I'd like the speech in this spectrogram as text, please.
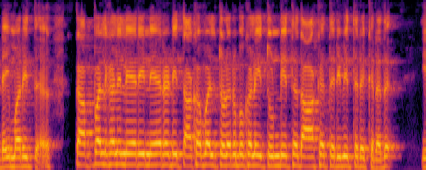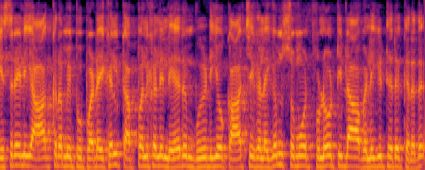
இடைமறித்து கப்பல்களில் ஏறி நேரடி தகவல் தொடர்புகளை துண்டித்ததாக தெரிவித்திருக்கிறது. இஸ்ரேலிய ஆக்கிரமிப்பு படைகள் கப்பல்களில் ஏறும் வீடியோ காட்சிகளையும் சுமூட் புலோட்டிலா வெளியிட்டிருக்கிறது.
